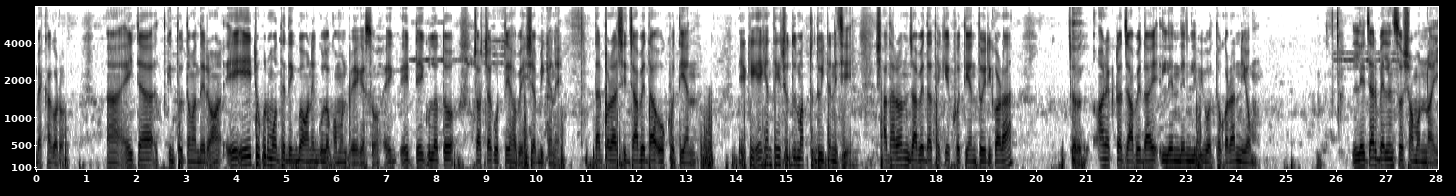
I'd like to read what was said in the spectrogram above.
ব্যাখ্যা করো। এইটা কিন্তু তোমাদের এই, এইটুকুর মধ্যে দেখবে অনেকগুলো কমন পেয়ে গেছো। এই- এই- এইগুলো তো চর্চা করতেই হবে হিসাব বিজ্ঞানে। তারপর আসি জাবেদা ও খতিয়ান। এখান থেকে শুধুমাত্র দুইটা নিছি। সাধারণ জাবেদা থেকে খতিয়ান তৈরি করা আর একটা জাবেদায় লেনদেন লিপিবদ্ধ করার নিয়ম। লেজার ব্যালেন্স ও সমন্বয়।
